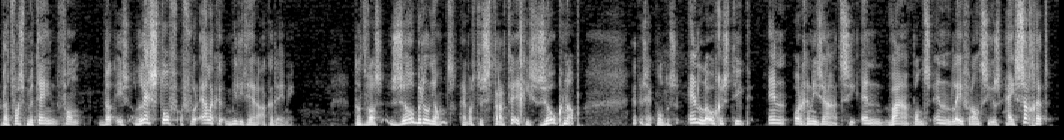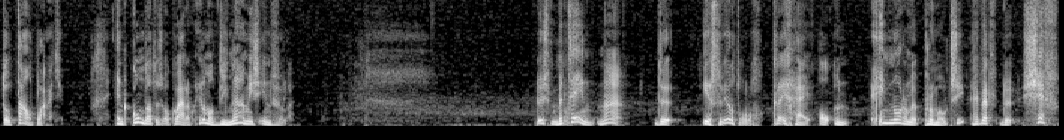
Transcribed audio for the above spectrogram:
dat was meteen van, dat is lesstof voor elke militaire academie. Dat was zo briljant. Hij was dus strategisch zo knap. Dus hij kon dus en logistiek en organisatie en wapens en leveranciers. Hij zag het totaalplaatje. En kon dat dus ook waar ook helemaal dynamisch invullen. Dus meteen na de Eerste Wereldoorlog kreeg hij al een enorme promotie. Hij werd de chef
